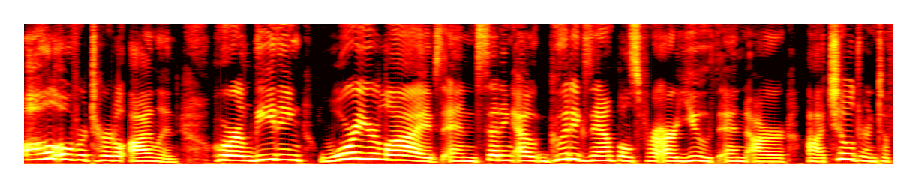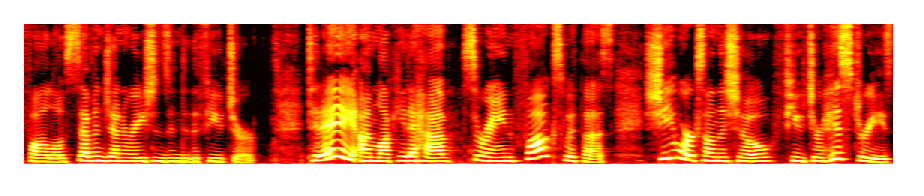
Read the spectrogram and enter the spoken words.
all over Turtle Island who are leading warrior lives and setting out good examples for our youth and our uh, children to follow seven generations into the future. Today, I'm lucky to have Sarain Fox with us. She works on the show Future Histories,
